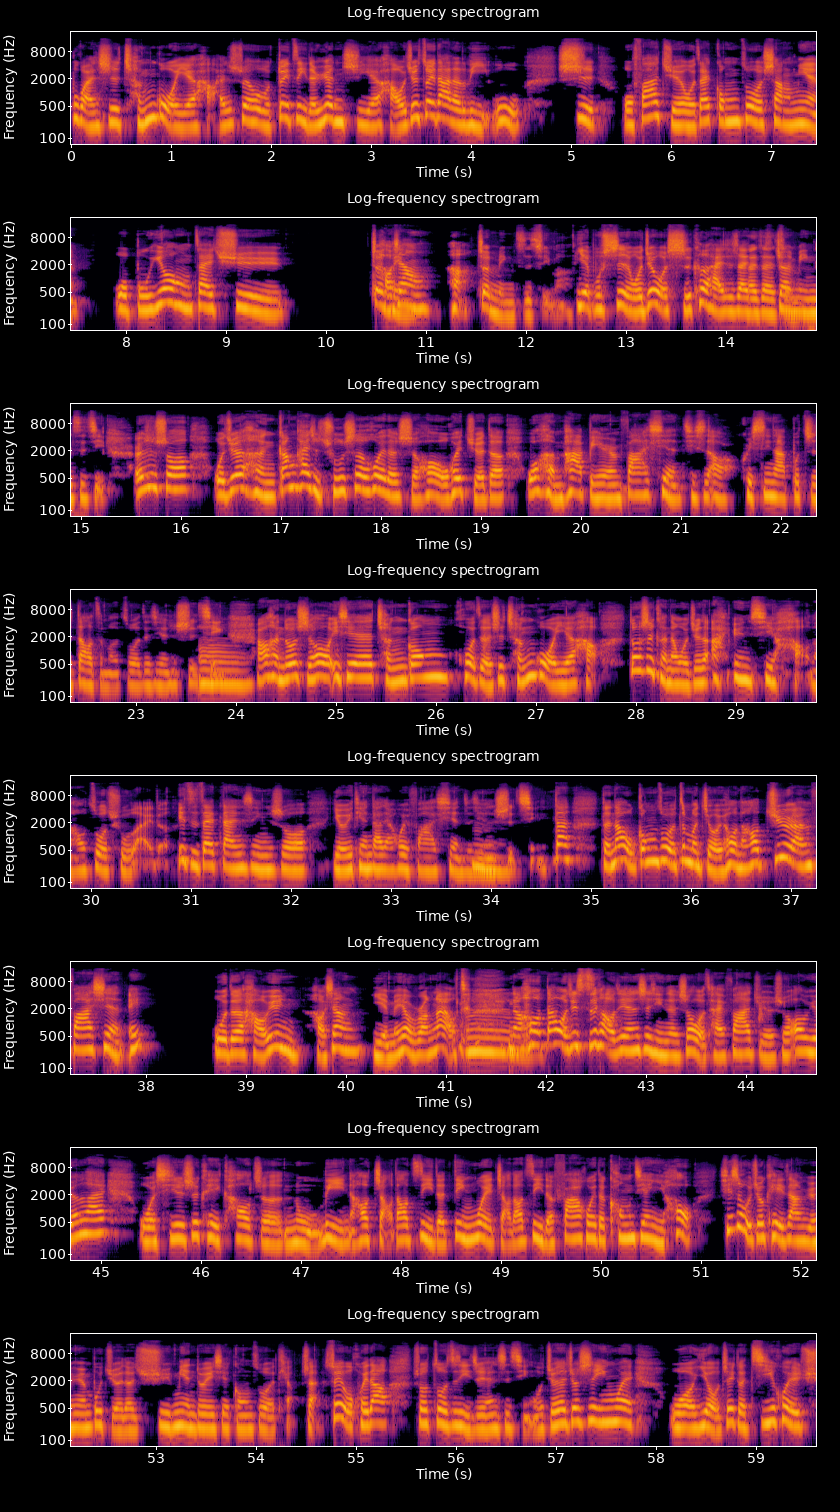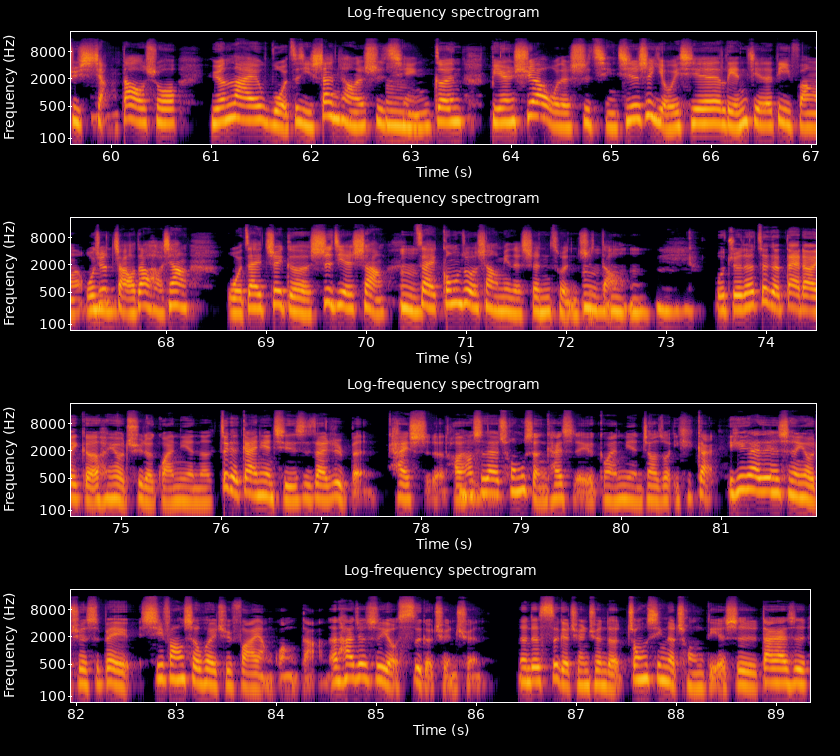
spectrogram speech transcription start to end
不管是成果也好，还是说我对自己的认知也好，我觉得最大的礼物是我发觉我在工作上面，我不用再去，好像。哈，证明自己吗？也不是，我觉得我时刻还是在证明自己，而是说，我觉得很刚开始出社会的时候，我会觉得我很怕别人发现，其实哦，Christina 不知道怎么做这件事情。嗯、然后很多时候，一些成功或者是成果也好，都是可能我觉得啊，运气好，然后做出来的，一直在担心说有一天大家会发现这件事情。嗯、但等到我工作了这么久以后，然后居然发现，诶我的好运好像也没有 run out，嗯，然后当我去思考这件事情的时候，我才发觉说，哦，原来我其实是可以靠着努力，然后找到自己的定位，找到自己的发挥的空间以后，其实我就可以这样源源不绝的去面对一些工作的挑战。所以我回到说做自己这件事情，我觉得就是因为我有这个机会去想到说，原来我自己擅长的事情跟别人需要我的事情，其实是有一些连接的地方了。我就找到好像。我在这个世界上，嗯、在工作上面的生存之道。嗯嗯，嗯，嗯，我觉得这个带到一个很有趣的观念呢。这个概念其实是在日本开始的，好像是在冲绳开始的一个观念，叫做 ikigai。ikigai 这件事很有趣是被西方社会去发扬光大。那它就是有四个圈圈，那这四个圈圈的中心的重叠是大概是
